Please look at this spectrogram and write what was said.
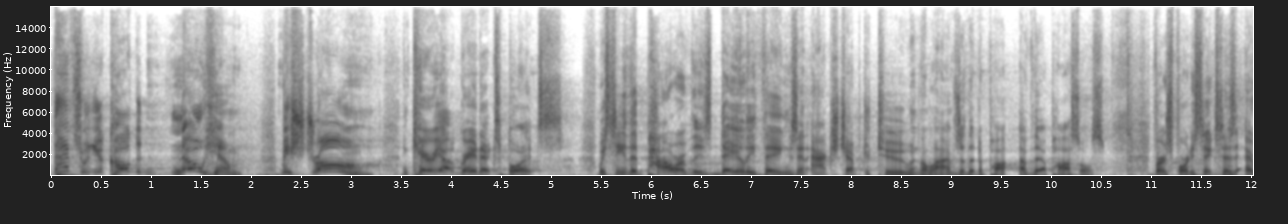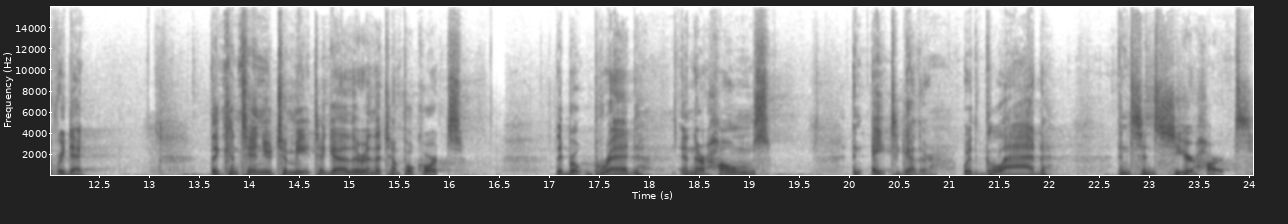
That's what you're called to know Him, be strong, and carry out great exploits. We see the power of these daily things in Acts chapter 2 in the lives of the, of the apostles. Verse 46 says, Every day they continued to meet together in the temple courts. They broke bread in their homes and ate together with glad and sincere hearts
